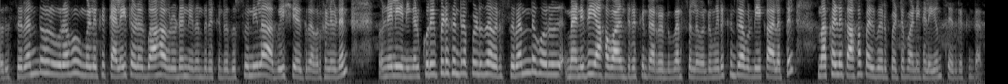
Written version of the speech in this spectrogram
ஒரு சிறந்த ஒரு உறவு உங்களுக்கு கலை தொடர்பாக அவருடன் இருந்திருக்கின்றது. சுனிலா அபிஷேக் அவர்களுடன் உண்மையிலேயே நீங்கள் குறிப்பிடுகின்ற பொழுது அவர் சிறந்த ஒரு மனிதியாக வாழ்ந்திருக்கின்றார் என்றுதான் சொல்ல வேண்டும். இருக்கின்ற அவருடைய காலத்தில் மக்களுக்காக பல்வேறுபட்ட பணிகளையும் செய்திருக்கின்றார்.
